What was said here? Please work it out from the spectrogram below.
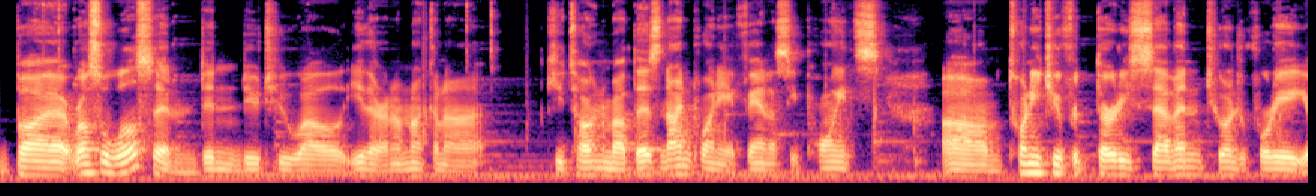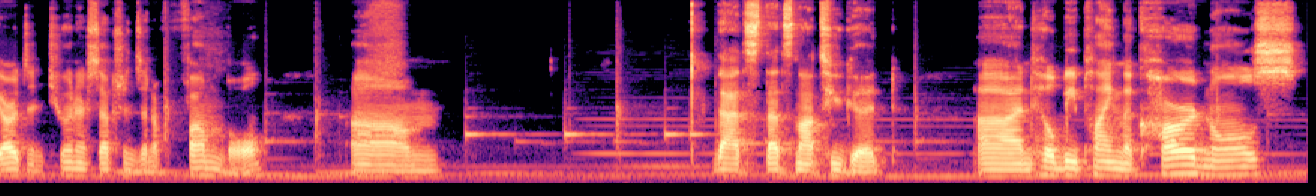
but Russell Wilson didn't do too well either, and I'm not gonna keep talking about this. 9.8 fantasy points. Um, 22 for 37, 248 yards, and two interceptions and a fumble. Um, that's that's not too good. Uh, and he'll be playing the Cardinals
